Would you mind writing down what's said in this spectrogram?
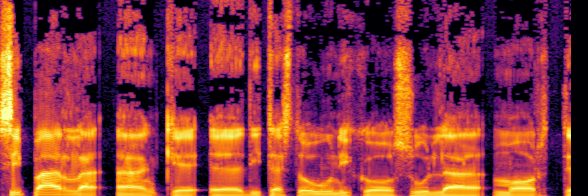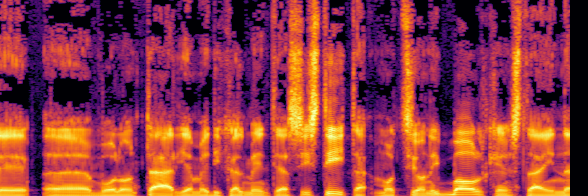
si parla anche eh, di testo unico sulla morte eh, volontaria medicalmente assistita, mozioni Bolkenstein,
